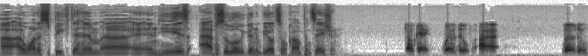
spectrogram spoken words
uh, I want to speak to him, uh, and, and he is absolutely going to be owed some compensation. Okay, will do. I, I- will do.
